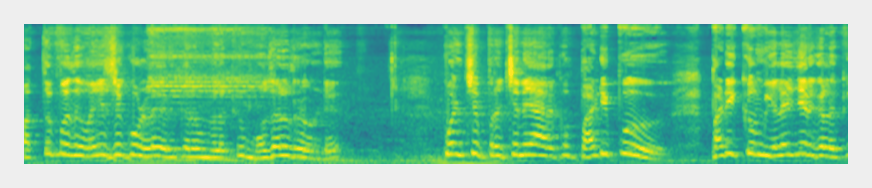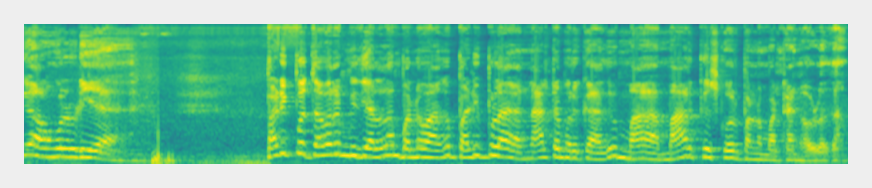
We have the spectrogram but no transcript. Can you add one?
பத்தொன்பது வயசுக்குள்ளே இருக்கிறவங்களுக்கு முதல் ரவுண்டு கொஞ்சம் பிரச்சனையாக இருக்கும். படிப்பு படிக்கும் இளைஞர்களுக்கு அவங்களுடைய படிப்பை தவிர மீதி எல்லாம் பண்ணுவாங்க. படிப்பில் நாட்டம் இருக்காது. மா மார்க்கு ஸ்கோர் பண்ண மாட்டாங்க அவ்வளோதான்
